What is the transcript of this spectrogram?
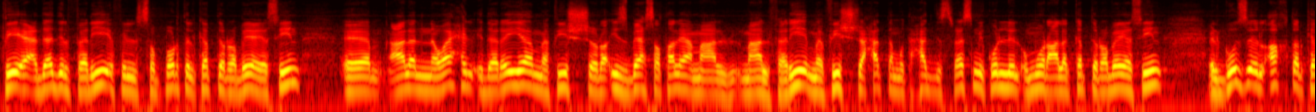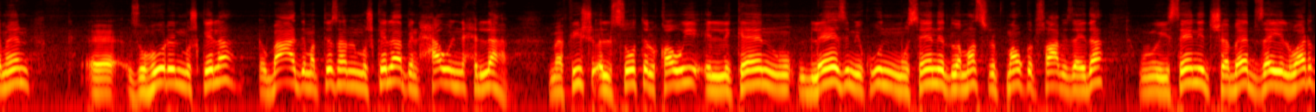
في إعداد الفريق في السبورت الكابتن ربيع ياسين. على النواحي الإدارية ما فيش رئيس بعثة طالع مع مع الفريق ما فيش حتى متحدث رسمي كل الأمور على الكابتن ربيع ياسين. الجزء الأخطر كمان ظهور المشكلة. وبعد ما بتظهر المشكلة بنحاول نحلها. ما فيش الصوت القوي اللي كان لازم يكون مساند لمصر في موقف صعب زي ده ويساند شباب زي الورد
